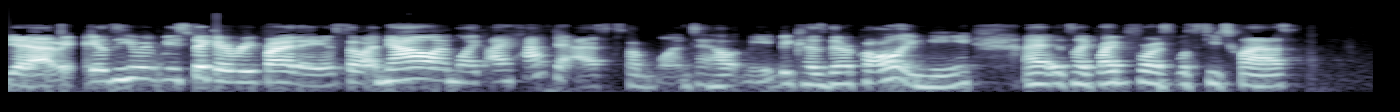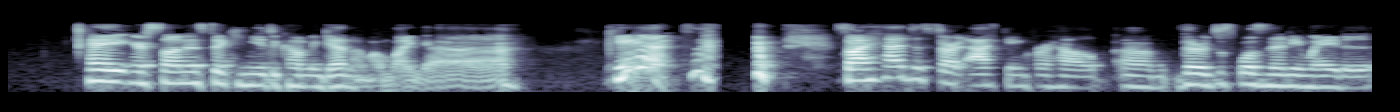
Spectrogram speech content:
Yeah, because he would be sick every Friday, and so now I'm like, I have to ask someone to help me because they're calling me. Uh, it's like right before I was supposed to teach class. Hey, your son is sick. You need to come and get him. I'm like, uh, can't. so I had to start asking for help. Um, there just wasn't any way to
